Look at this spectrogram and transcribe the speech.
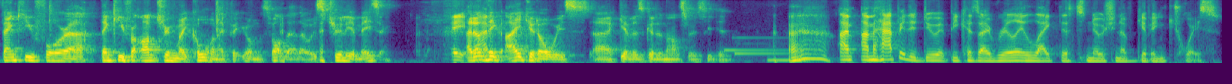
Thank you for uh, thank you for answering my call when I put you on the spot there. That was truly amazing. Hey, I don't I'm- think I could always uh, give as good an answer as you did. I'm I'm happy to do it because I really like this notion of giving choice,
